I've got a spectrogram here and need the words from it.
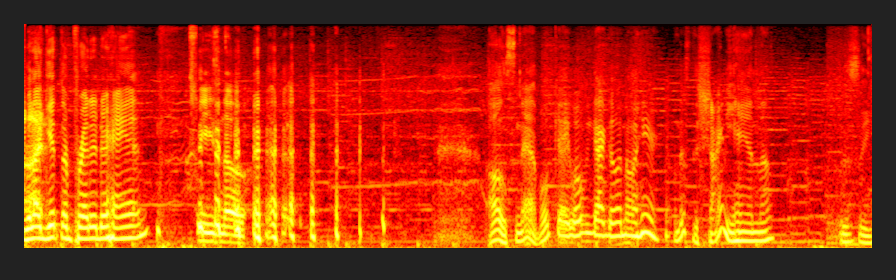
Will I get the predator hand? Please no. Oh snap! Okay, what we got going on here? Oh, this is the shiny hand though. Let's see.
